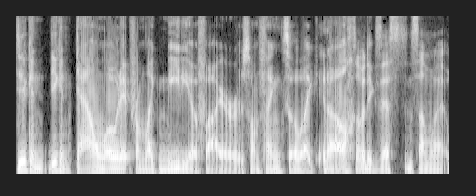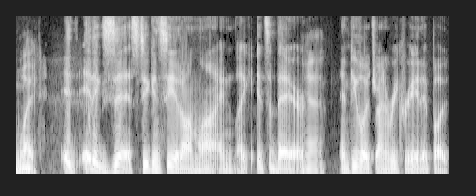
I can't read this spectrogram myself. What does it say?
you can you can download it from like MediaFire or something. So like you know, So it exists in some way. Mm-hmm. way. It it exists. You can see it online. Like it's there, Yeah. and people are trying to recreate it, but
